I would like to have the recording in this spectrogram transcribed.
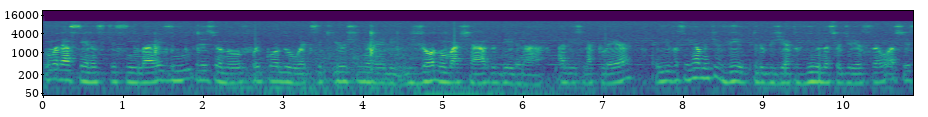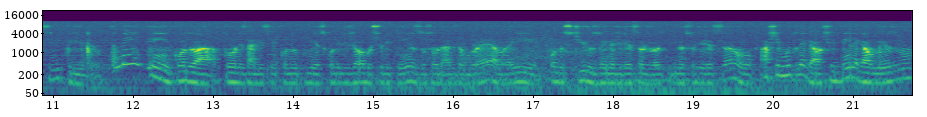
Uma das cenas que assim mais me impressionou foi quando o Executioner ele joga o machado dele na Alice na Claire e você realmente vê aquele objeto vindo na sua direção, eu achei assim incrível. Também tem quando a clones da Alice, quando no começo, quando ele joga os shurikens, os soldados da Umbrella, e quando os tiros vêm na direção de, na sua direção, achei muito legal, achei bem legal mesmo.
